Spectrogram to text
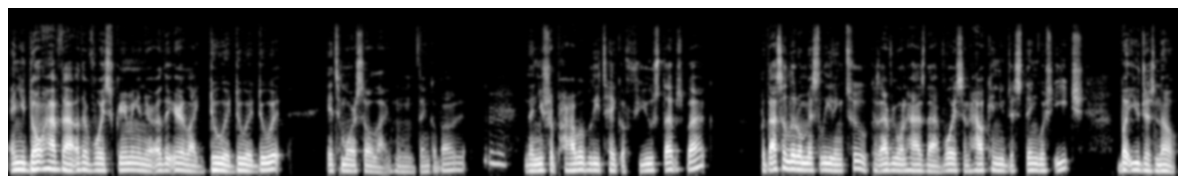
and you don't have that other voice screaming in your other ear, like, do it, do it, do it. It's more so like, hmm, think about it. Mhm. Then you should probably take a few steps back. But that's a little misleading too, because everyone has that voice. And how can you distinguish each? But you just know.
